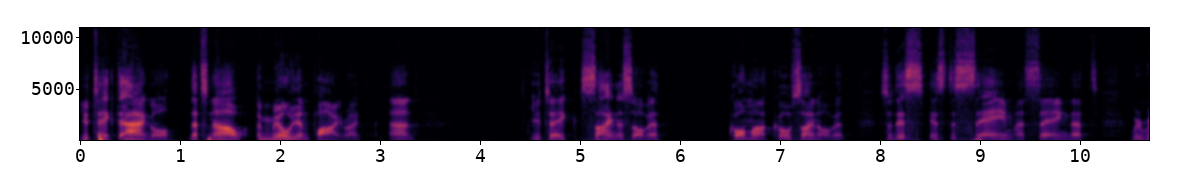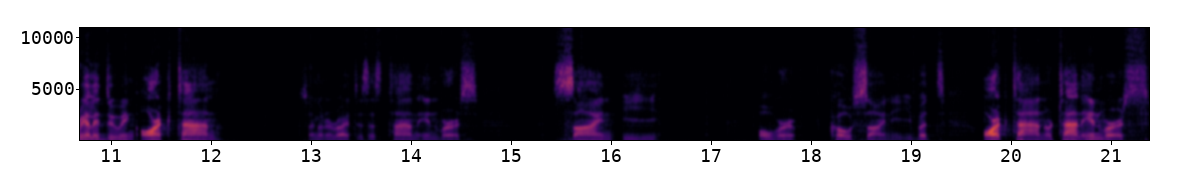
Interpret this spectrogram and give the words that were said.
you take the angle that's now a million pi, right? And you take sinus of it, comma, cosine of it. So this is the same as saying that we're really doing arctan. So I'm going to write this as tan inverse sine E over cosine E. But arctan, or tan inverse,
